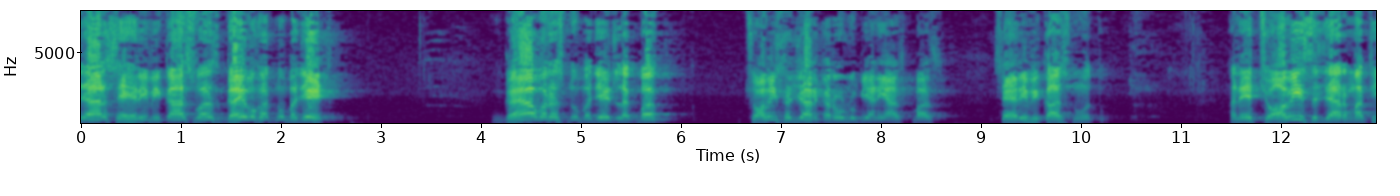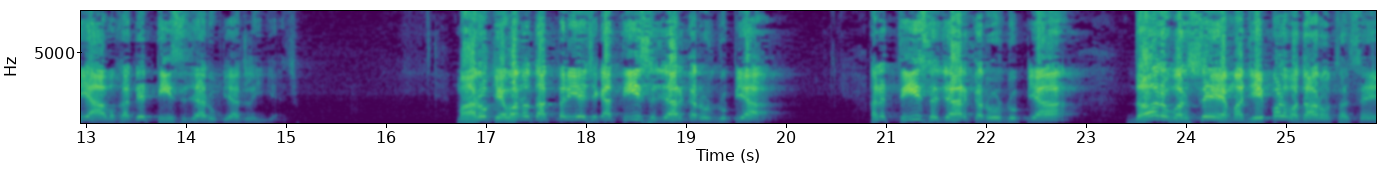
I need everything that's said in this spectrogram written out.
હજાર શહેરી વિકાસ વર્ષ ગઈ વખતનું બજેટ ગયા વર્ષનું બજેટ લગભગ ચોવીસ હજાર કરોડ રૂપિયાની આસપાસ શહેરી વિકાસનું હતું. અને એ ચોવીસ હજારમાંથી આ વખતે ત્રીસ હજાર રૂપિયા લઈ ગયા છે. મારો કહેવાનો તાત્પર્ય એ છે કે આ ત્રીસ હજાર કરોડ રૂપિયા અને ત્રીસ હજાર કરોડ રૂપિયા દર વર્ષે એમાં જે પણ વધારો થશે,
